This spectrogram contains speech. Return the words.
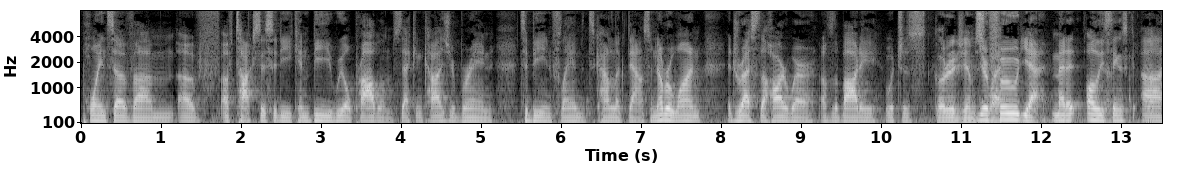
points of, um, of, of toxicity can be real problems that can cause your brain to be inflamed and to kind of look down. So number one, address the hardware of the body, which is go to the gym, your sweat. food, yeah, med- all these yeah. things. Uh,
